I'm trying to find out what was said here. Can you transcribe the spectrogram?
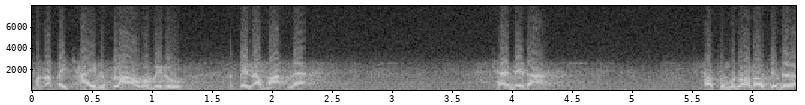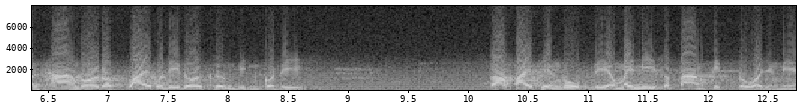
มันเอาไปใช้หรือเปล่าก็ไม่รู้ มันเป็นอบัติแล้ว ใช้ไม่ได้ ถ้าสมมติว่าเราจะเดินทางโดยรถไฟก็ดีโดยเครื่องบินก็ดี เราไปเพียงรูปเดียวไม่มีสตางค์ติดตัวอย่างนี้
